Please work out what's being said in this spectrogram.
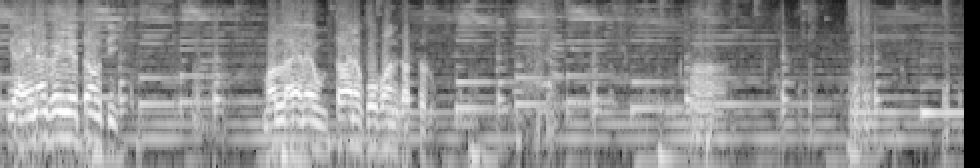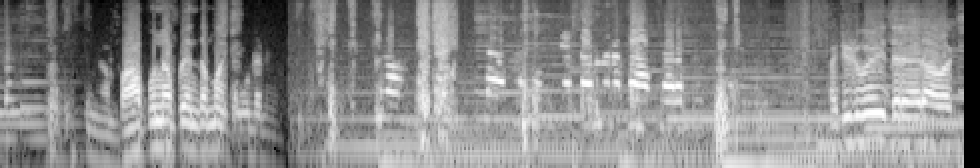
ఇక అయినాక చేద్దాం తీ. మళ్ళీ ఆయన ఉత్తాన కోపానికి. ఇంకా బాపు ఉన్నప్పుడు ఎంత మంచిగా ఉండని. అటు పోయి ఇద్దరు రావాలి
